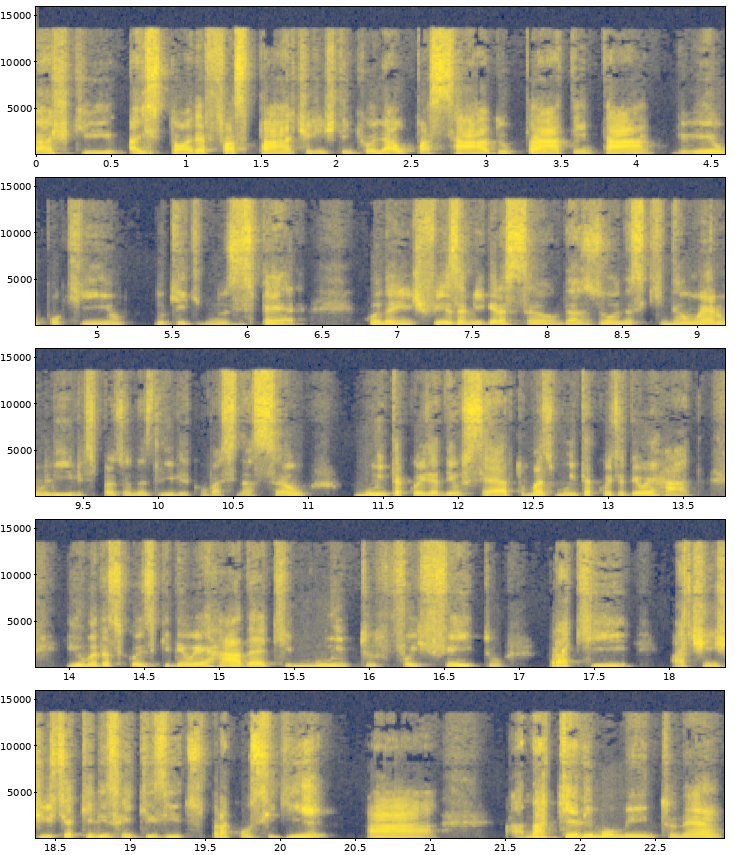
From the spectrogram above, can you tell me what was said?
acho que a história faz parte, a gente tem que olhar o passado para tentar ver um pouquinho do que, que, nos espera. Quando a gente fez a migração das zonas que não eram livres para zonas livres com vacinação, muita coisa deu certo, mas muita coisa deu errado. E uma das coisas que deu errada é que muito foi feito para que atingisse aqueles requisitos para conseguir a, a, naquele momento, né,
